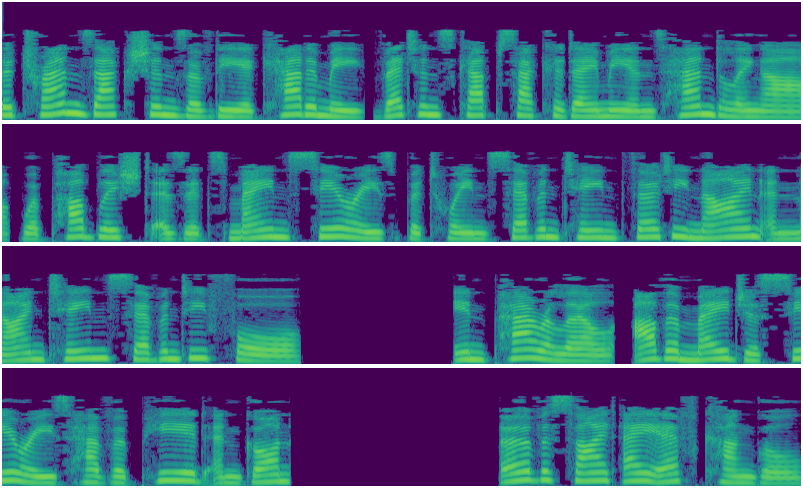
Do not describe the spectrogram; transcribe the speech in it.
The transactions of the Academy were published as its main series between 1739 and 1974. In parallel, other major series have appeared and gone. Öfversigt af Kungl.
